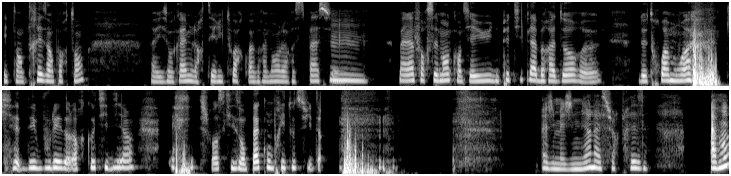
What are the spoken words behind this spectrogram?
étant très important, ils ont quand même leur territoire, quoi, vraiment leur espace. Euh. Mmh. Bah là, forcément, quand il y a eu une petite labrador de trois mois qui a déboulé dans leur quotidien, je pense qu'ils n'ont pas compris tout de suite. Hein. Ah, j'imagine bien la surprise. Avant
